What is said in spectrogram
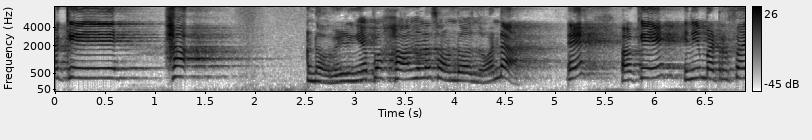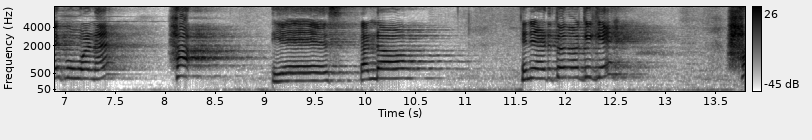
ഓക്കെ ഹ. ഉണ്ടോ? വിഴുങ്ങിയപ്പോൾ ഹ എന്നുള്ള സൗണ്ട് വന്നു. കണ്ടാ? ഏ? ഓക്കെ ഇനിയും ബട്ടർഫ്ലൈ പോവാണ്. ഹ. യേസ് കണ്ടോ? ഇനി അടുത്ത നോക്കിക്കേ. ഹ.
